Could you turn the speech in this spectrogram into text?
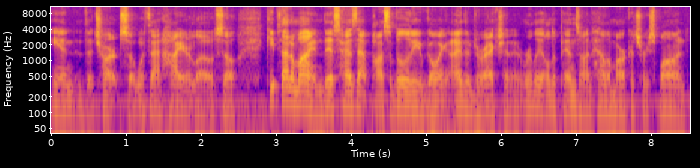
in the chart so with that higher low. So keep that in mind. This has that possibility of going either direction. It really all depends on how the markets respond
